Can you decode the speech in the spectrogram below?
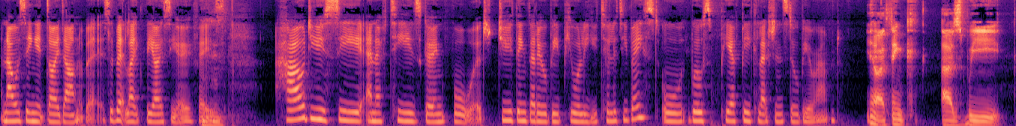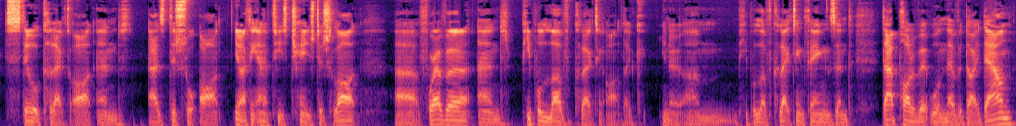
and now we're seeing it die down a bit. It's a bit like the ICO phase. Mm-hmm. How do you see NFTs going forward? Do you think that it will be purely utility based, or will PFP collections still be around? Yeah, I think as we still collect art and as digital art, you know, I think NFTs changed digital art uh, forever, and people love collecting art. Like, you know, um, people love collecting things, and that part of it will never die down.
